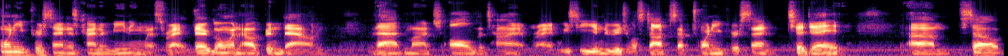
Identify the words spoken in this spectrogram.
20% is kind of meaningless, right? They're going up and down that much all the time, right? We see individual stocks up 20% today. Um, so,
